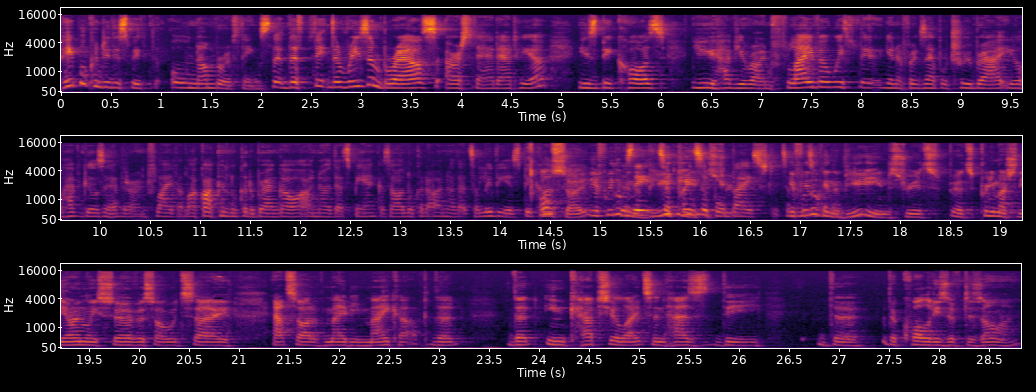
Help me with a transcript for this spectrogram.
people can do this with all number of things. The the, th- the reason brows are a standout here is because you have your own flavor with the, you know for example true brow you'll have girls that have their own flavor like i can look at a brow and go oh, i know that's bianca's i look at it i know that's olivia's because Also, if we look in the it's beauty a principle industry, based it's a if we look in the beauty industry, it's it's pretty much the only service I would say outside of maybe makeup that that encapsulates and has the the the qualities of design.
